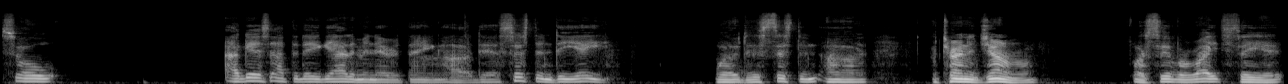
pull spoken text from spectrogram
So I guess after they got him and everything, uh, the assistant DA, well, the assistant uh, attorney general for civil rights said,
